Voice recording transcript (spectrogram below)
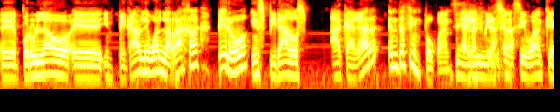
eh, por un lado, eh, impecable, weón, la raja, pero inspirados a cagar en The Thing, po, weón. Sí, Hay una inspiración así, weón, que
